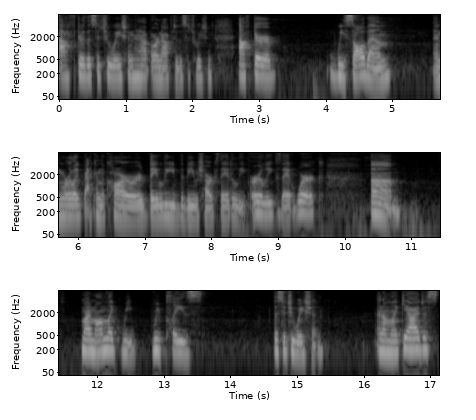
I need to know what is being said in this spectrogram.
after the situation happened, or not after the situation, after we saw them and we're like back in the car, or they leave the baby shower because they had to leave early because they had work, um, my mom like re- replays the situation. And I'm like, yeah, I just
